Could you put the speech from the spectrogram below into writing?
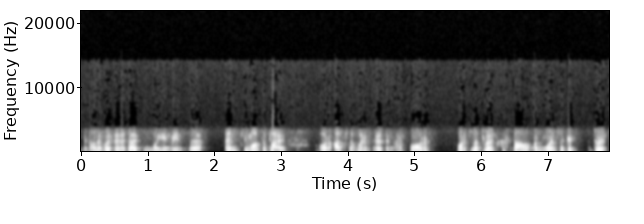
met ander woorde 1000 miljoen mense in klimaat te bly, waar as hulle oorvreting ervaar, word hulle blootgestel aan moontlike dood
